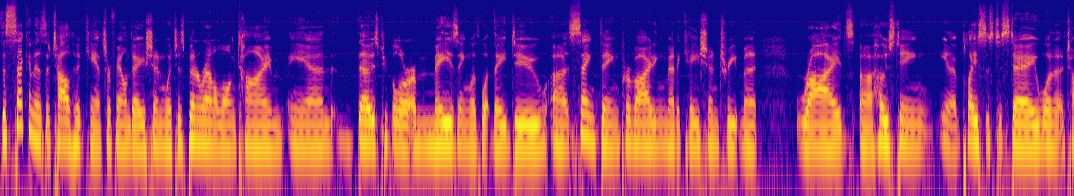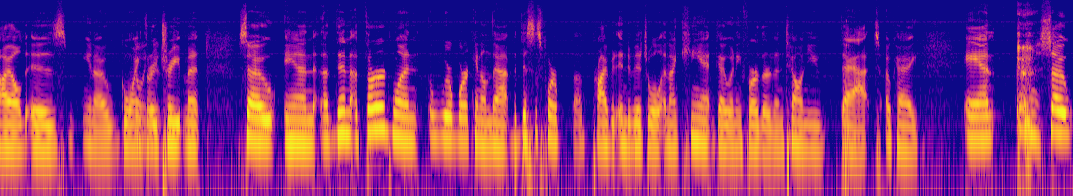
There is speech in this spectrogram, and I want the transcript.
The second is the Childhood Cancer Foundation, which has been around a long time, and those people are amazing with what they do. Uh, same thing, providing medication, treatment, rides, uh, hosting, you know, places to stay when a child is, you know, going, Going through through- treatment. So, and uh, then a third one, we're working on that, but this is for a private individual, and I can't go any further than telling you that, okay? And so,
